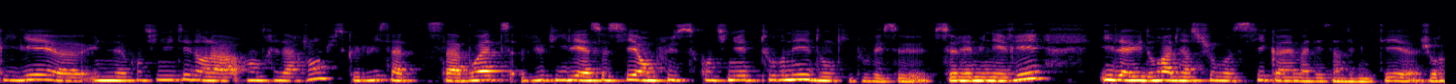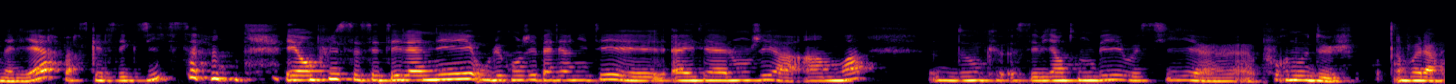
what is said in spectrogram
qu'il y ait une continuité dans la rentrée d'argent, puisque lui, sa, boîte, vu qu'il est associé en plus, continuait de tourner, donc il pouvait se rémunérer. Il a eu droit, bien sûr, aussi quand même à des indemnités euh, journalières parce qu'elles existent. Et en plus, c'était l'année où le congé paternité a été allongé à un mois. Donc, c'est bien tombé aussi euh, pour nous deux. Voilà.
